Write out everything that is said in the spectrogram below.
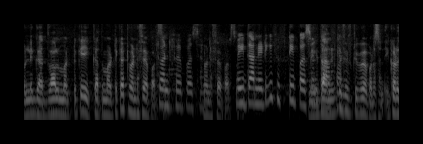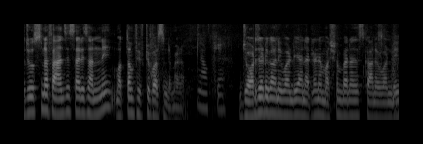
ఓన్లీ గద్వాల్ మట్టుకి ఇక్కత్ మట్టుకే twenty five percent twenty five percent మిగతా అన్నిటికీ ఫిఫ్టీ పర్సెంట్ మిగతా అన్నిటికి ఫిఫ్టీ ఫైవ్ పర్సెంట్ ఇక్కడ చూస్తున్న ఫ్యాన్సీ సారీస్ అన్ని మొత్తం ఫిఫ్టీ పర్సెంట్ మేడం జార్జెట్ కానివ్వండి అండ్ అట్లనే మష్రూమ్ బెనారస్ కానివ్వండి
